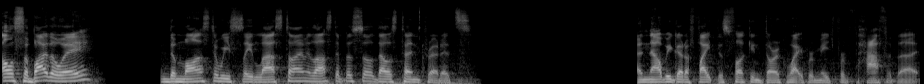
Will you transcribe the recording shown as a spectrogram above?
Also, by the way, the monster we slayed last time, in last episode, that was 10 credits. And now we gotta fight this fucking Dark Viper mage for half of that.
